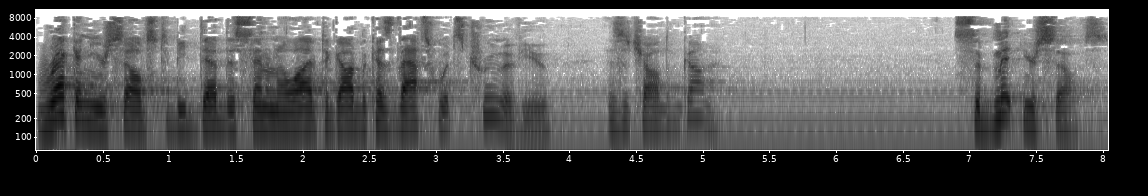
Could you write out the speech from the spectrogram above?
Reckon yourselves to be dead to sin and alive to God because that's what's true of you as a child of God. Submit yourselves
